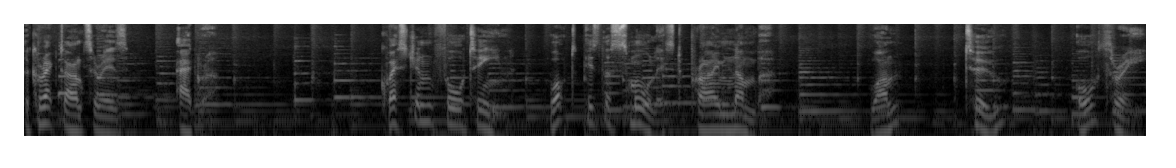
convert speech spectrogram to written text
The correct answer is Agra. Question 14. What is the smallest prime number? 1, 2 or 3?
